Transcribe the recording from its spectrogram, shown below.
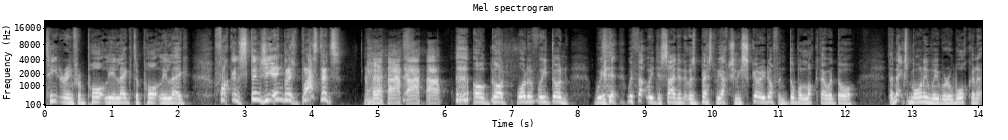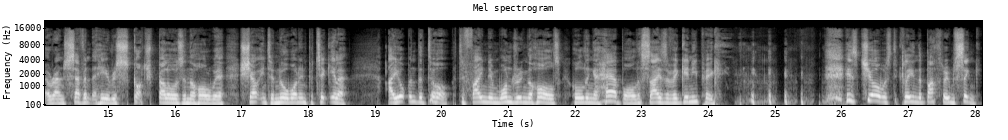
teetering from portly leg to portly leg. Fucking stingy English bastards! oh God, what have we done? We, with that, we decided it was best we actually scurried off and double locked our door. The next morning, we were awoken at around seven to hear his Scotch bellows in the hallway, shouting to no one in particular. I opened the door to find him wandering the halls, holding a hairball the size of a guinea pig. His chore was to clean the bathroom sink.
